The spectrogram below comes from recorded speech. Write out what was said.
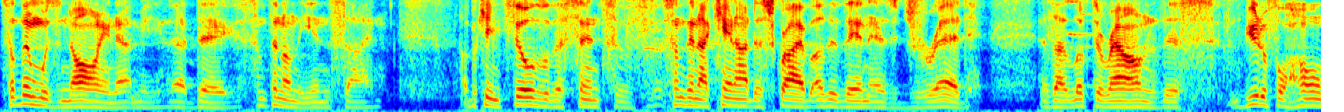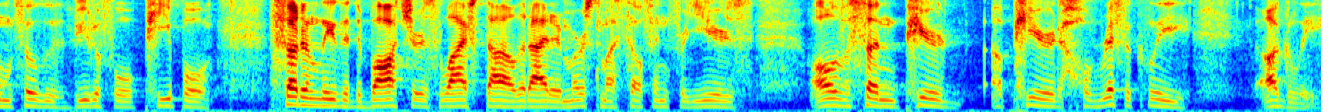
Something was gnawing at me that day, something on the inside. I became filled with a sense of something I cannot describe other than as dread as I looked around this beautiful home filled with beautiful people, suddenly the debaucherous lifestyle that I had immersed myself in for years all of a sudden appeared, appeared horrifically ugly.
